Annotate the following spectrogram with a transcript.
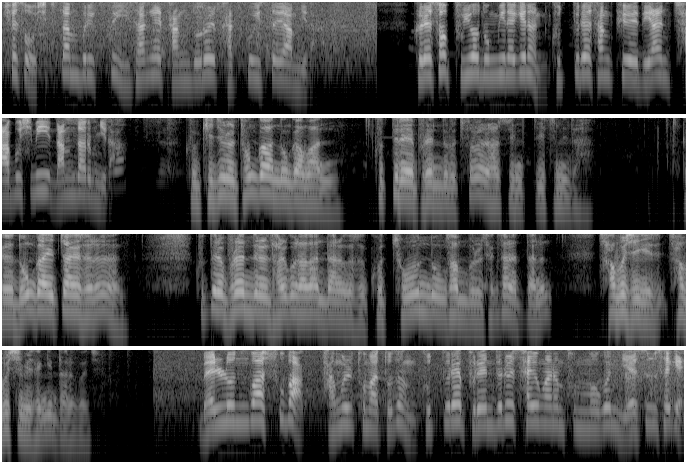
최소 13브릭스 이상의 당도를 갖고 있어야 합니다. 그래서 부여 농민에게는 굿들의 상표에 대한 자부심이 남다릅니다. 그 기준을 통과한 농가만 굿들의 브랜드로 출하를 할 수 있습니다. 그 농가 입장에서는 굿들의 브랜드를 달고 나간다는 것은 곧 좋은 농산물을 생산했다는 자부심이, 자부심이 생긴다는 거죠. 멜론과 수박, 방울토마토 등 굿들의 브랜드를 사용하는 품목은 63개.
